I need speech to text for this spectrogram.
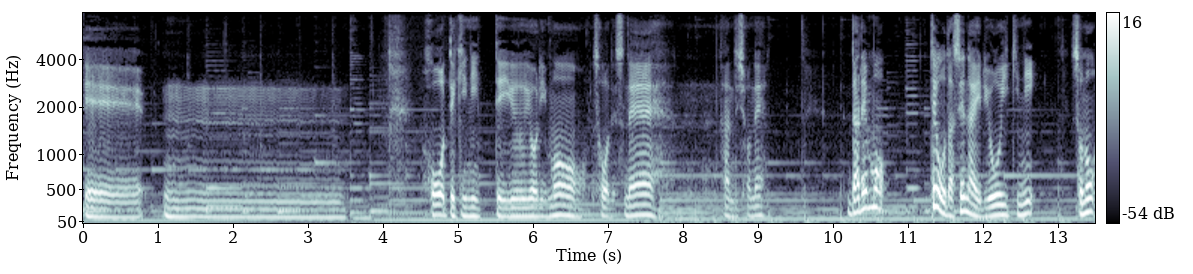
えー、うん法的にっていうよりもそうですね何でしょうね。誰も手を出せない領域にその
